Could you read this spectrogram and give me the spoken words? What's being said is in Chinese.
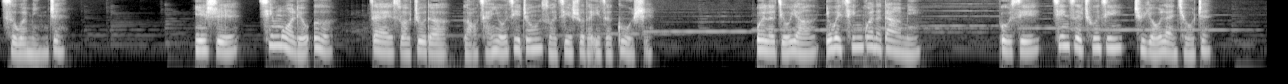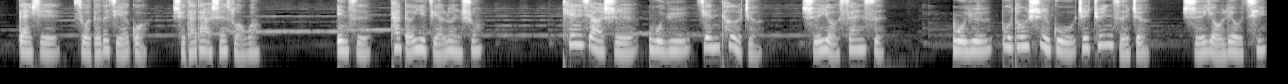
此为明证。一是清末刘鹗在所著的《老残游记》中所记述的一则故事。为了久仰一位清官的大名，不惜亲自出京去游览求证，但是所得的结果使他大失所望。因此，他得意结论说：“天下事务于兼特者，实有三四；务于不通世故之君子者，十有六七。”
